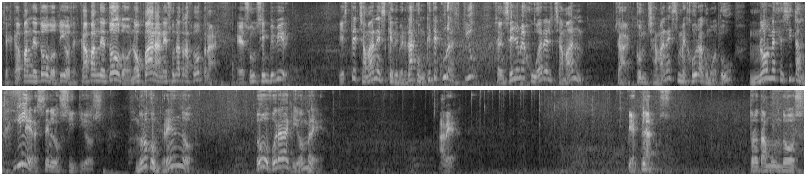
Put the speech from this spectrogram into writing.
Se escapan de todo, tío, se escapan de todo. No paran, es una tras otra. Es un sin vivir. Y este chamán es que de verdad, ¿con qué te curas, tío? O sea, enséñame a jugar el chamán. O sea, con chamanes mejora como tú, no necesitan healers en los sitios. No lo comprendo. Todo fuera de aquí, hombre. A ver. Pies planos. Trotamundos.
